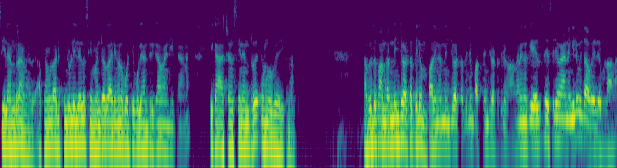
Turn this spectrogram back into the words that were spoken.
സിലിണ്ടർ ആണത് അപ്പോൾ നമ്മൾ അടുപ്പിന്റെ ഉള്ളിലുള്ള സിമെന്റോ കാര്യങ്ങളോ പൊട്ടി പൊളിയാണ്ടിരിക്കാൻ വേണ്ടിയിട്ടാണ് ഈ കാസ്റ്റ് സിലിണ്ടർ നമ്മൾ ഉപയോഗിക്കുന്നത്. അപ്പോൾ ഇത് പന്ത്രണ്ട് ഇഞ്ച് വട്ടത്തിലും പതിനൊന്ന് ഇഞ്ച് വട്ടത്തിലും പത്തഞ്ച് വട്ടത്തിലും അങ്ങനെ നിങ്ങൾക്ക് ഏത് സൈസിൽ വേണമെങ്കിലും ഇത് അവൈലബിൾ ആണ്.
